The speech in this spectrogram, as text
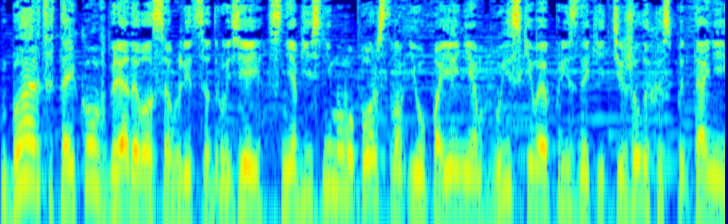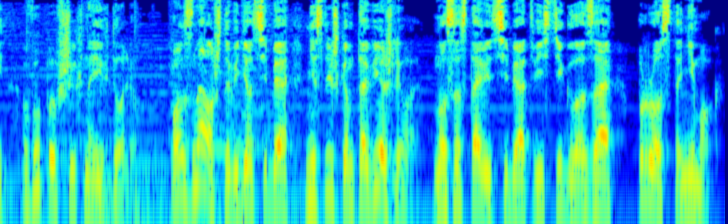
Барт тайком вглядывался в лица друзей с необъяснимым упорством и упоением, выискивая признаки тяжелых испытаний, выпавших на их долю. Он знал, что ведет себя не слишком-то вежливо, но заставить себя отвести глаза просто не мог.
